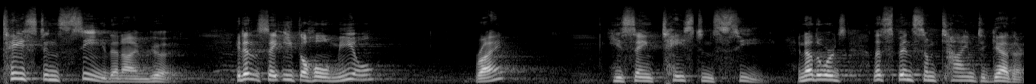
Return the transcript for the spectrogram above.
Taste and see that I'm good. He doesn't say eat the whole meal, right? He's saying taste and see. In other words, let's spend some time together.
